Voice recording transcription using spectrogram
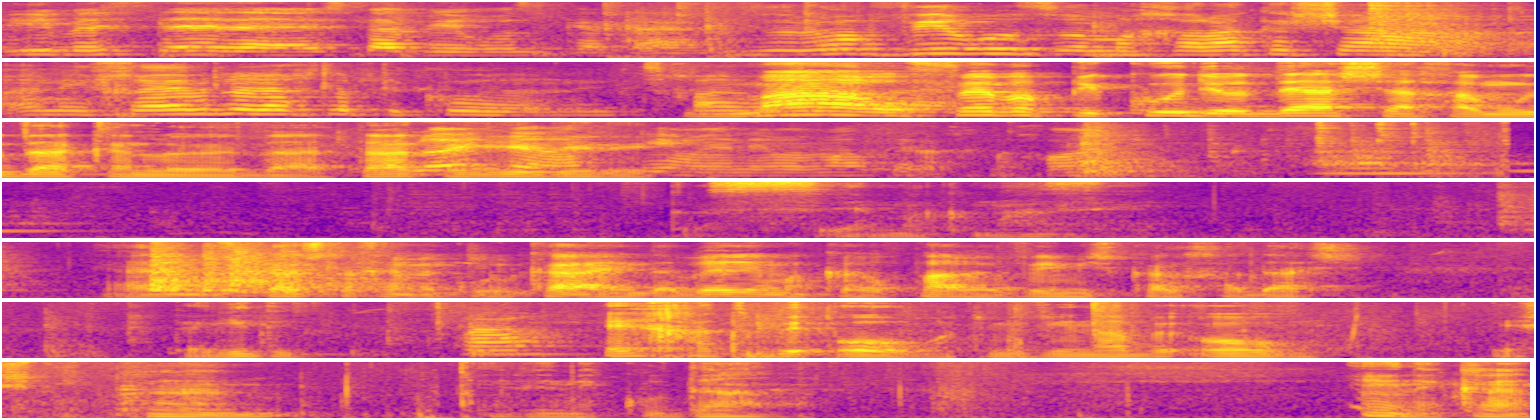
היא בסדר, יש לה וירוס קטן. זה לא וירוס, זו מחלה קשה. אני חייבת ללכת לפיקוד, אני צריכה... מה הרופא בפיקוד יודע שהחמודה כאן לא יודעת, אה? תגידי לי. אני אמרתי לך, נכון? סמק, מה זה? יאללה, המשקל שלכם מקולקל, אני מדבר עם הקרפר, הביא משקל חדש. תגידי, איך את באור? את מבינה באור? יש לי כאן איזה נקודה. הנה, כאן,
